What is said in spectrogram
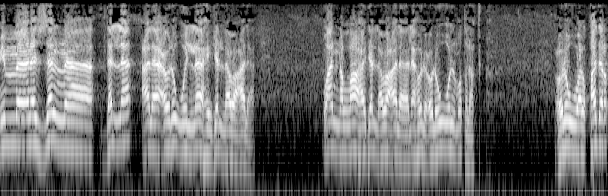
مما نزلنا دل على علو الله جل وعلا وأن الله جل وعلا له العلو المطلق علو القدر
